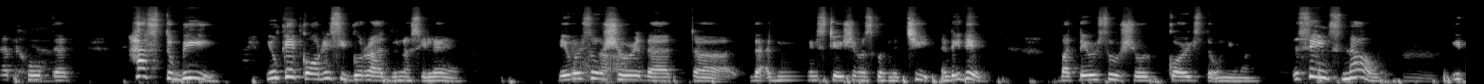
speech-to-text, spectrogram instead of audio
That hope that has to be. Yung kay Cory, sigurado na sila eh. They were so sure that uh, the administration was going to cheat, and they did. But they were so sure Cory's the only one. The same's now. Mm. It,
